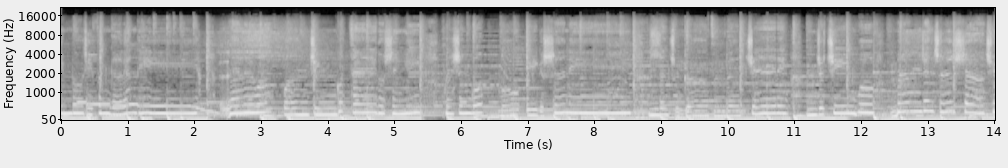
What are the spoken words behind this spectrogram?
经不起分隔两地来来往往经过太多身影幻想过某一个是你当初各自的决定就请我们坚持下去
